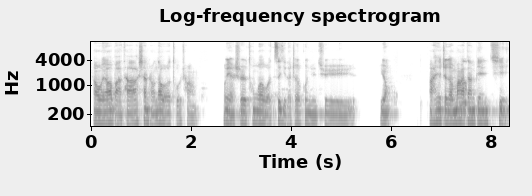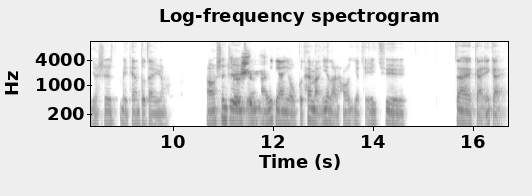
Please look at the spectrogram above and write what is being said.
然后我要把它上传到我的图床，我也是通过我自己的这个工具去用，还有这个马单编译器也是每天都在用，然后甚至觉得哪一点有不太满意了，然后也可以去再改一改。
